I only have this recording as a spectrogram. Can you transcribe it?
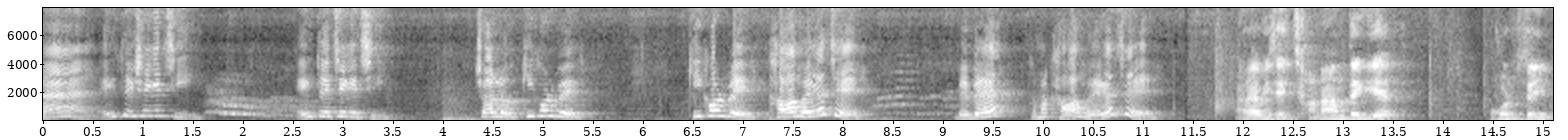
হ্যাঁ এই তো এসে গেছি। এই তো এসে গেছি। চলো, কি করবে? কি করবে? খাওয়া হয়ে গেছে? বেবে? তোমার খাওয়া হয়ে গেছে? আর আমি সেই ছানা আনতে গিয়ে ওর সেই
